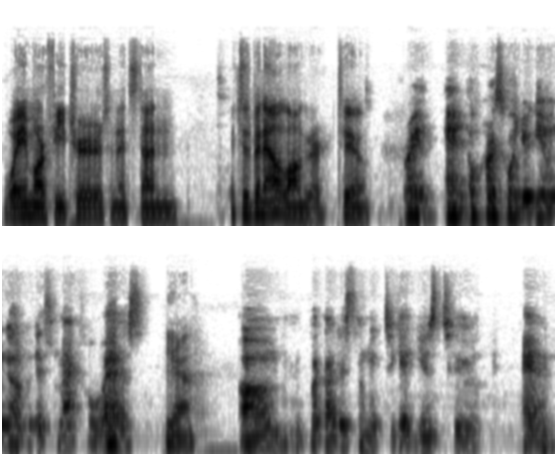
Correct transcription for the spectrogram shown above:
way more features, and it's done. It's just been out longer too. Right, and of course, what you're giving up is Mac OS, Yeah, um, but that is something to get used to, and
